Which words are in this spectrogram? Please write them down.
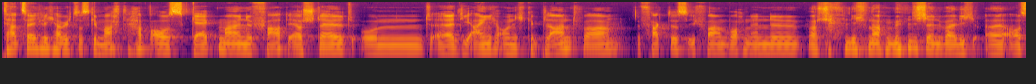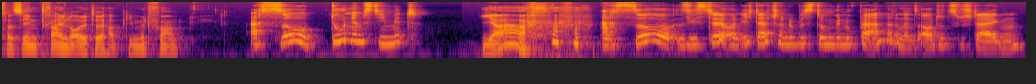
Tatsächlich habe ich das gemacht, habe aus Gag mal eine Fahrt erstellt und äh, die eigentlich auch nicht geplant war. Fakt ist, ich fahre am Wochenende wahrscheinlich nach München, weil ich äh, aus Versehen drei Leute habe, die mitfahren. Ach so, du nimmst die mit? Ja. Ach so, siehst du, und ich dachte schon, du bist dumm genug, bei anderen ins Auto zu steigen.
